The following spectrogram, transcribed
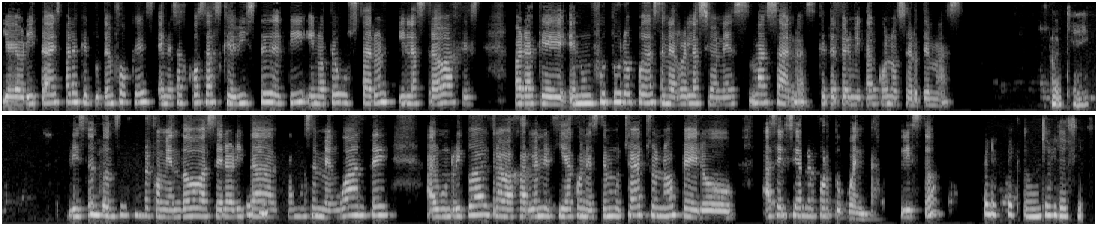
y ahorita es para que tú te enfoques en esas cosas que viste de ti y no te gustaron y las trabajes para que en un futuro puedas tener relaciones más sanas que te permitan conocerte más. Ok. Listo, entonces recomiendo hacer ahorita, estamos en menguante, algún ritual, trabajar la energía con este muchacho, ¿no? Pero haz el cierre por tu cuenta. ¿Listo? Perfecto, muchas gracias.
